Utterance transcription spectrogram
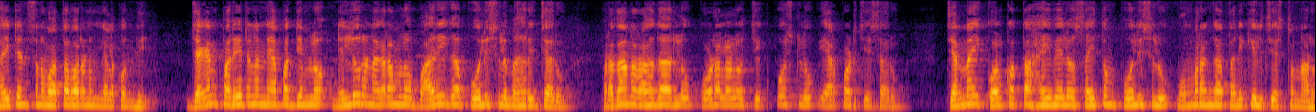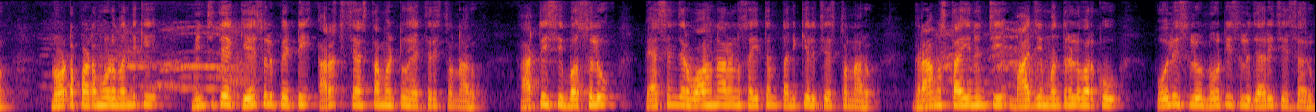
హైటెన్షన్ వాతావరణం నెలకొంది. జగన్ పర్యటన నేపథ్యంలో నెల్లూరు నగరంలో భారీగా పోలీసులు మోహరించారు. ప్రధాన రహదారులు కూడలలో చెక్పోస్టులు ఏర్పాటు చేశారు. చెన్నై కోల్కతా హైవేలో సైతం పోలీసులు ముమ్మరంగా తనిఖీలు చేస్తున్నారు. నూట పదమూడు మందికి మించితే కేసులు పెట్టి అరెస్ట్ చేస్తామంటూ హెచ్చరిస్తున్నారు. ఆర్టీసీ బస్సులు ప్యాసింజర్ వాహనాలను సైతం తనిఖీలు చేస్తున్నారు. గ్రామస్థాయి నుంచి మాజీ మంత్రుల వరకు పోలీసులు నోటీసులు జారీ చేశారు.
